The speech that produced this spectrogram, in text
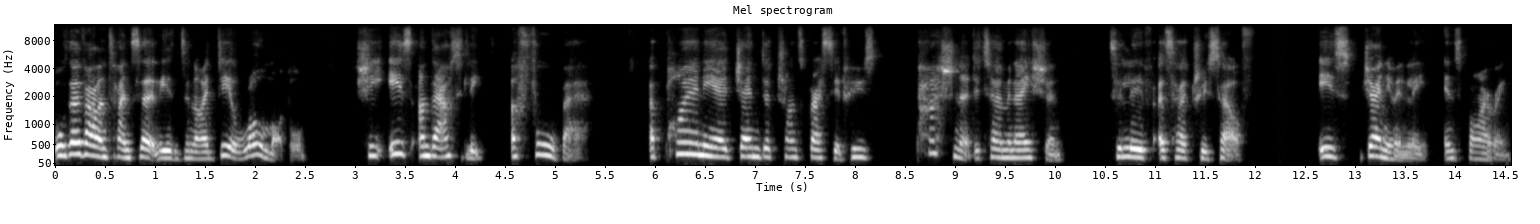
although Valentine certainly isn't an ideal role model, she is undoubtedly a forebear, a pioneer gender transgressive whose passionate determination to live as her true self is genuinely inspiring.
